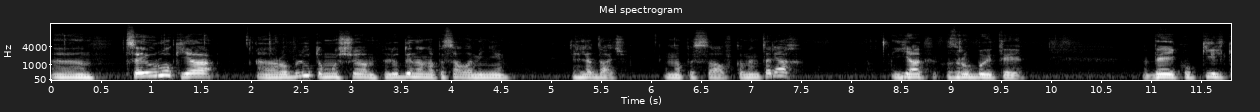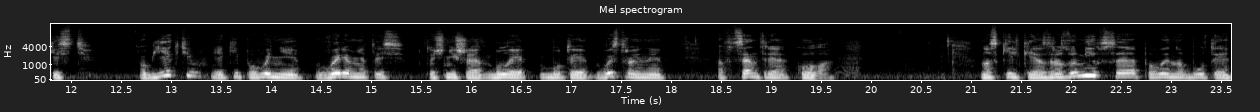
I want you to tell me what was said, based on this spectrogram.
Е, Цей урок я е, роблю, тому що людина написала мені, глядач написав в коментарях, як зробити деяку кількість об'єктів, які повинні вирівнятись, точніше, були бути вистроєні в центрі кола. Наскільки я зрозумів, це повинно бути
